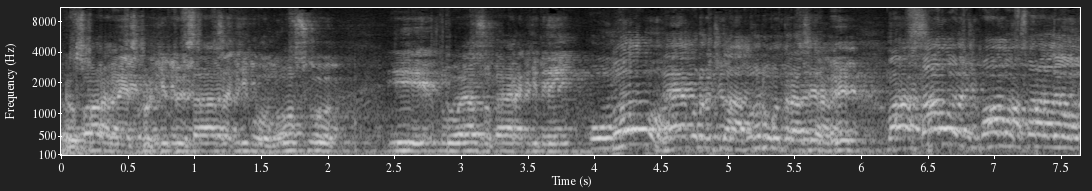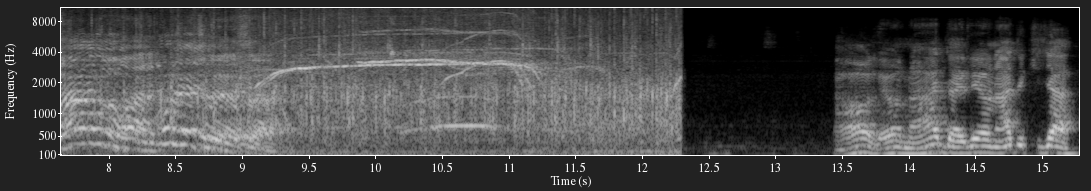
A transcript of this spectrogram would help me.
Meus parabéns, porque tu estás aqui conosco e tu és o cara que tem o um novo recorde da turma a ver. Uma salva de palmas para Leonardo do Vale, por gentileza. Ó, oh, Leonardo, aí Leonardo que já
